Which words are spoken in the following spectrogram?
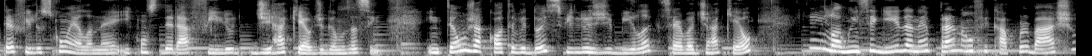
ter filhos com ela, né, e considerar filho de Raquel, digamos assim. Então Jacó teve dois filhos de Bila, serva de Raquel, E logo em seguida, né, para não ficar por baixo,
